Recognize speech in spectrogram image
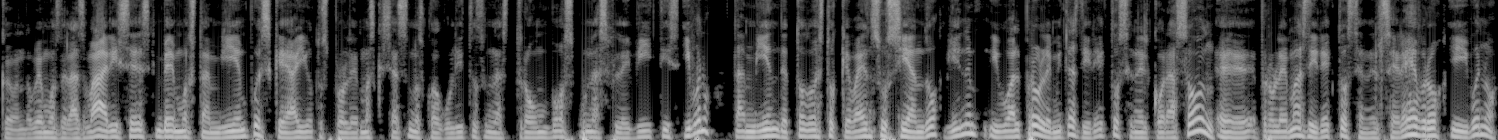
cuando vemos de las varices vemos también pues que hay otros problemas que se hacen unos coagulitos unas trombos unas flebitis y bueno también de todo esto que va ensuciando vienen igual problemitas directos en el corazón eh, problemas directos en el cerebro y bueno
